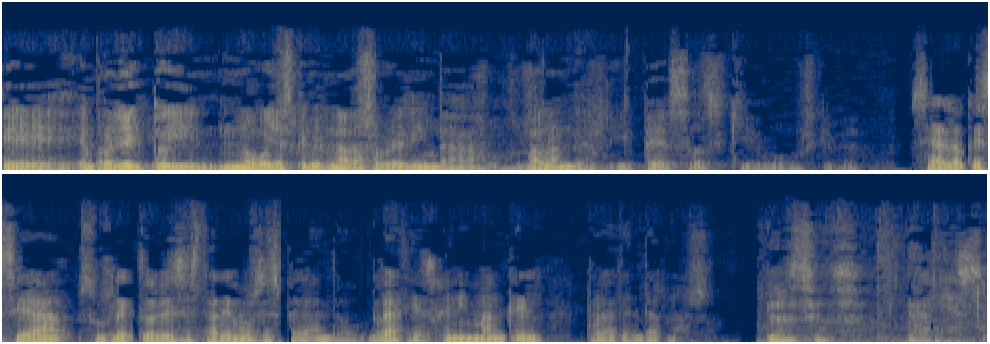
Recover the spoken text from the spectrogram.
en proyecto y no voy a escribir nada sobre Linda Balander. Sea lo que sea, sus lectores estaremos esperando. Gracias, Henning Mankel, por atendernos. Gracias. Gracias.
